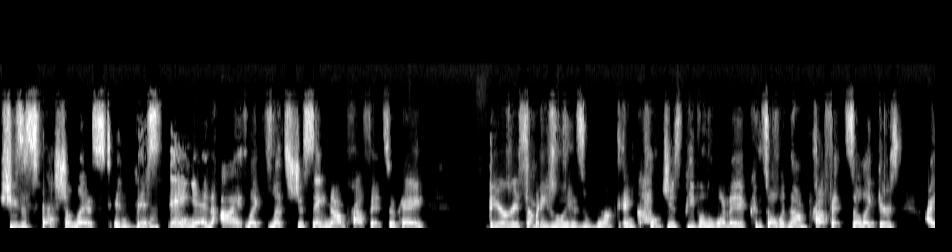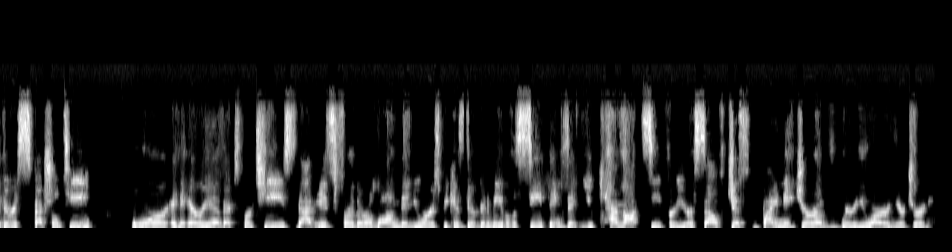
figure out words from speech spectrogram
she's a specialist in this mm-hmm. thing. And I, like, let's just say nonprofits, okay? There is somebody who has worked and coaches people who want to consult with nonprofits. So, like, there's either a specialty or an area of expertise that is further along than yours because they're going to be able to see things that you cannot see for yourself just by nature of where you are in your journey.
